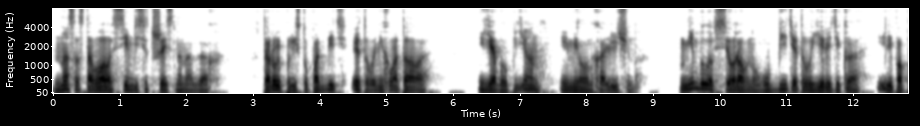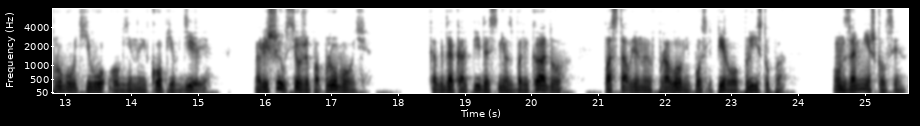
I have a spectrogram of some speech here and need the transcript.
Нас оставалось 76 на ногах. Второй приступ отбить этого не хватало. Я был пьян и меланхоличен. Мне было все равно, убить этого еретика или попробовать его огненные копья в деле. Решил все же попробовать. Когда Карпида снес баррикаду, поставленную в проломе после первого приступа, он замешкался.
